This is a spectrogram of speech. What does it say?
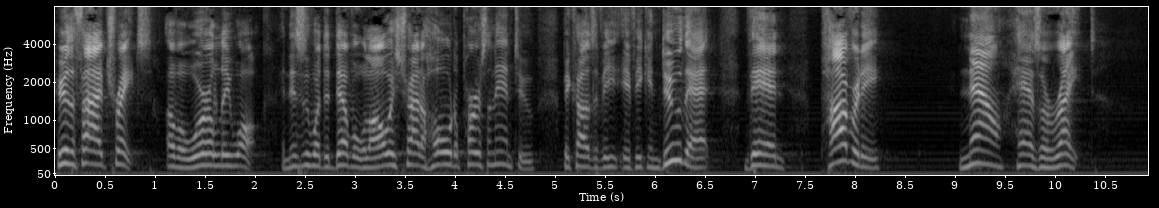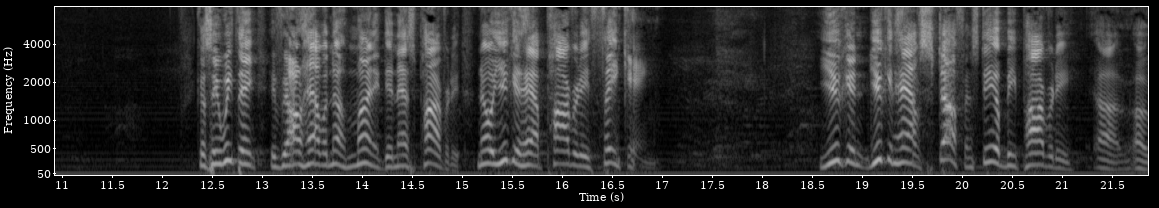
Here are the five traits of a worldly walk. And this is what the devil will always try to hold a person into because if he, if he can do that, then poverty now has a right. Because, see, we think if I don't have enough money, then that's poverty. No, you can have poverty thinking. You can, you can have stuff and still be poverty uh, uh,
